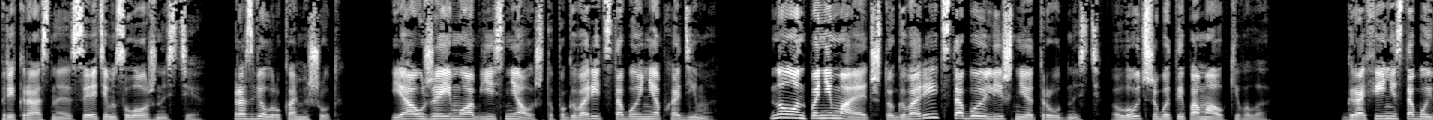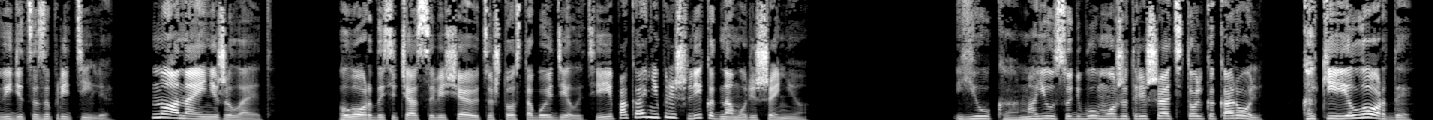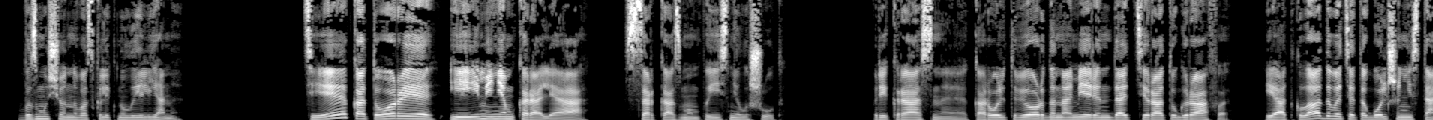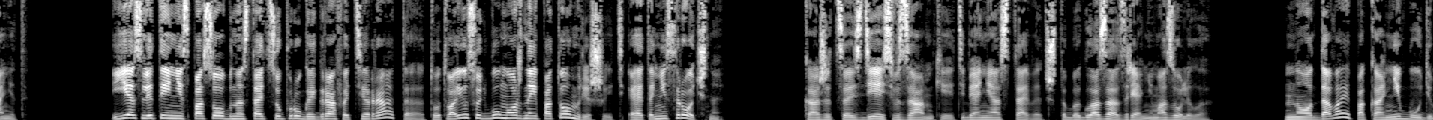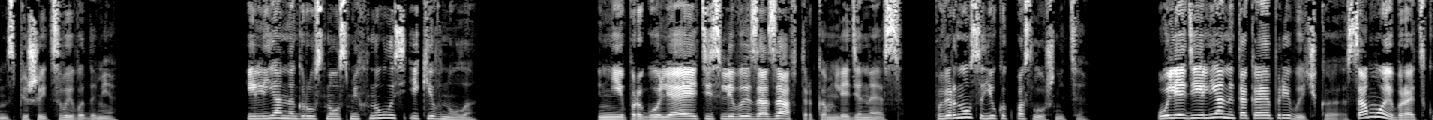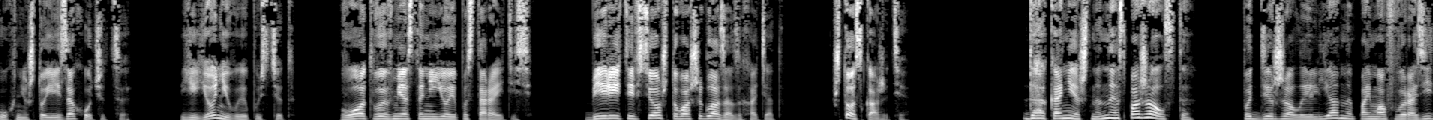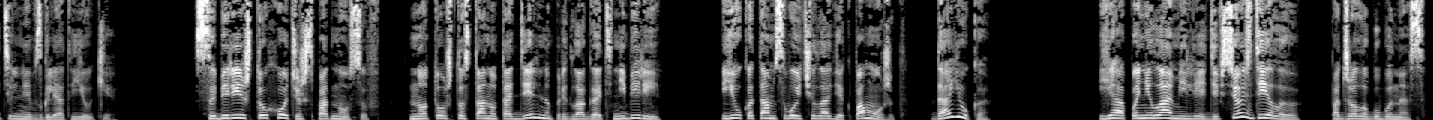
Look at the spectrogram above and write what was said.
«Прекрасная, с этим сложности развел руками Шут. «Я уже ему объяснял, что поговорить с тобой необходимо. Но он понимает, что говорить с тобой — лишняя трудность. Лучше бы ты помалкивала. Графине с тобой видеться запретили, но она и не желает. Лорды сейчас совещаются, что с тобой делать, и пока не пришли к одному решению». «Юка, мою судьбу может решать только король. Какие лорды!» — возмущенно воскликнула Ильяна. «Те, которые именем короля», — с сарказмом пояснил Шут. «Прекрасная, король твердо намерен дать тирату графа, и откладывать это больше не станет. Если ты не способна стать супругой графа Тирата, то твою судьбу можно и потом решить, это не срочно. Кажется, здесь, в замке, тебя не оставят, чтобы глаза зря не мозолило. Но давай пока не будем спешить с выводами». Ильяна грустно усмехнулась и кивнула. «Не прогуляетесь ли вы за завтраком, леди Несс?» — повернулся Юка к послушнице. «У леди Ильяны такая привычка — самой брать с кухни, что ей захочется. Ее не выпустят. Вот вы вместо нее и постарайтесь. Берите все, что ваши глаза захотят. Что скажете?» «Да, конечно, Несс, пожалуйста», — поддержала Ильяна, поймав выразительный взгляд Юки. Собери, что хочешь с подносов, но то, что станут отдельно предлагать, не бери. Юка там свой человек, поможет. Да, Юка?» «Я поняла, миледи, все сделаю», — поджала губы Несс.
